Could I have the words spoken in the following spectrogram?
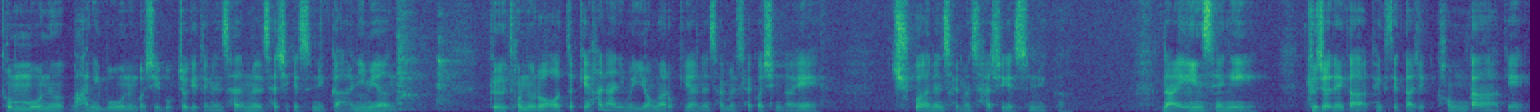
돈 모으는, 많이 모으는 것이 목적이 되는 삶을 사시겠습니까? 아니면 그 돈으로 어떻게 하나님을 영화롭게 하는 삶을 살 것인가에 추구하는 삶을 사시겠습니까? 나의 인생이 그저 내가 100세까지 건강하게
